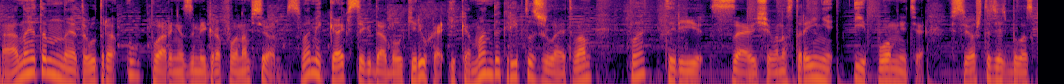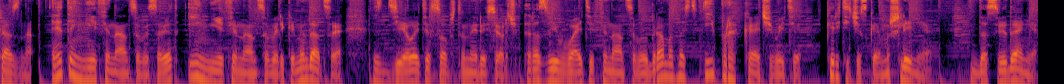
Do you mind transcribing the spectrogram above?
А на этом, на это утро у парня за микрофоном все. С вами, как всегда, был Кирюха, и команда Криптус желает вам потрясающего настроения. И помните, все, что здесь было сказано, это не финансовый совет и не финансовая рекомендация. Сделайте собственный research, развивайте финансовую грамотность и прокачивайте критическое мышление. До свидания.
